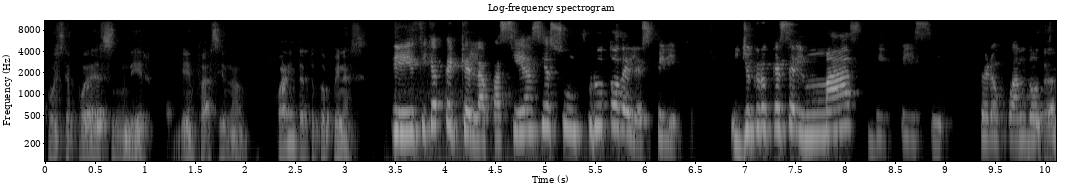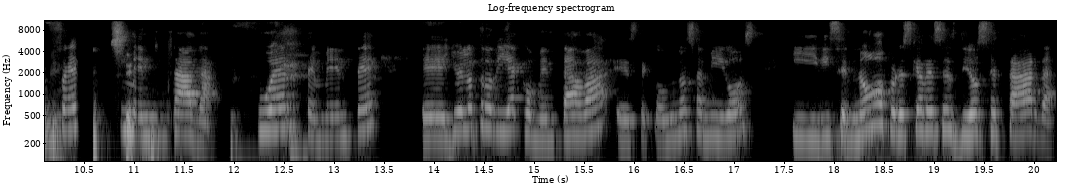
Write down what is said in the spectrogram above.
pues te puedes hundir bien fácil, ¿no? Juanita, ¿tú qué opinas? Sí, fíjate que la paciencia es un fruto del Espíritu. Y yo creo que es el más difícil, pero cuando tu fe es cimentada fuertemente, eh, yo el otro día comentaba este, con unos amigos y dicen, no, pero es que a veces Dios se tarda.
